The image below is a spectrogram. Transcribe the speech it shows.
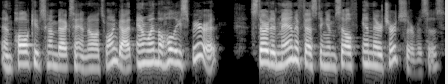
And Paul keeps coming back saying, no, it's one God. And when the Holy Spirit started manifesting himself in their church services,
